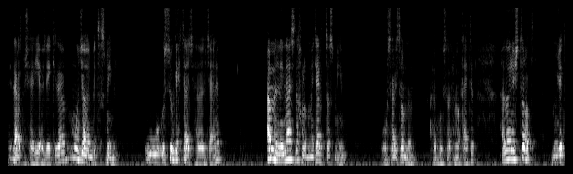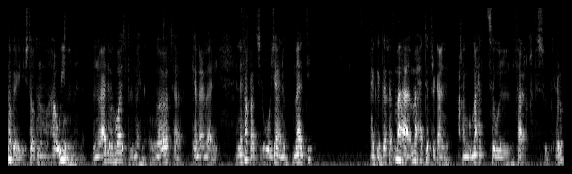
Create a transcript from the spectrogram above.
إدارة مشاريع وزي كذا مو جانب تصميمي والسوق يحتاج هذا الجانب. أما اللي الناس دخلوا بمجال التصميم وصار يصمم حق سطح المكاتب هذول يشترط من وجهة نظري يشترط إنهم هاوين المهنة لأنه عدم هواتك للمهنة ونظرتها كمعماري. إنه فقط هو جانب مادي حق الدخل. ما ما حتفرق عن خلينا نقول ما حتسوي الفارق في السوق حلو؟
